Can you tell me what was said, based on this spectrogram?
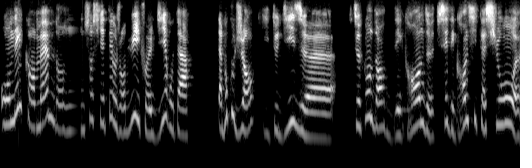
on est quand même dans une société aujourd'hui, il faut le dire, où tu as, beaucoup de gens qui te disent, euh, te font dans des grandes, tu sais, des grandes citations. Euh,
